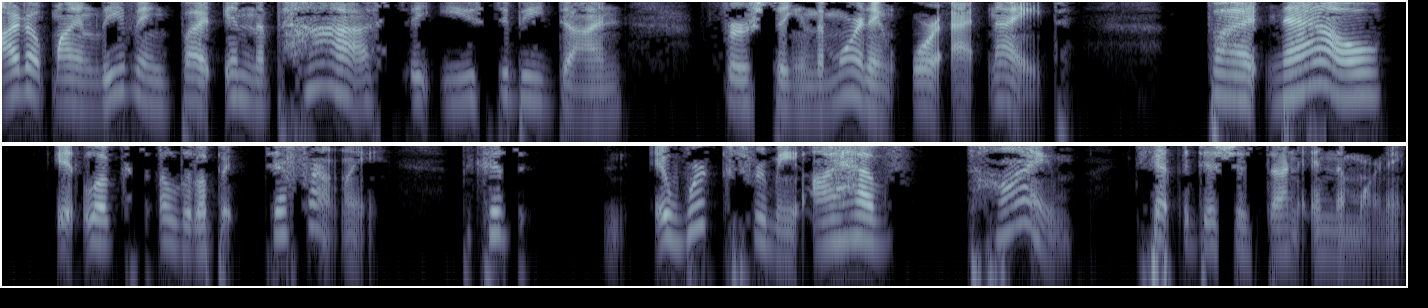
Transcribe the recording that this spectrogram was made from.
I don't mind leaving, but in the past, it used to be done first thing in the morning or at night. But now it looks a little bit differently because it works for me. I have time to get the dishes done in the morning.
